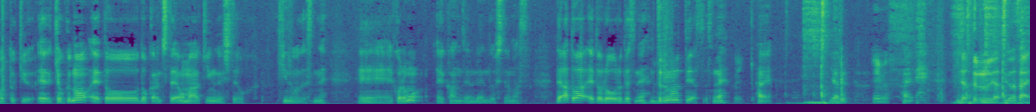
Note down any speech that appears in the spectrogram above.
ホット Q、えー曲の、えー、とどっかの地点をマーキングしておく。機能ですね、えーこれも、えー完全連動してます。であとは、えー、とロールですね。ドゥルルってやつですね。はい。はい、やる？やります。はい。じゃあドゥルルやってください。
